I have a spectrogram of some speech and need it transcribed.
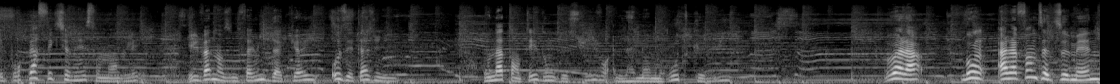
Et pour perfectionner son anglais, il va dans une famille d'accueil aux États-Unis. On a tenté donc de suivre la même route que lui. Voilà. Bon, à la fin de cette semaine,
